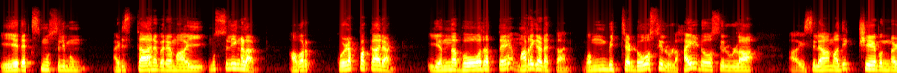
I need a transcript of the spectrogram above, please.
ഏത് എക്സ് മുസ്ലിമും അടിസ്ഥാനപരമായി മുസ്ലിങ്ങളാണ്. അവർ കുഴപ്പക്കാരാണ്. എന്ന ബോധത്തെ മറികടക്കാൻ വമ്പിച്ച ഡോസിലുള്ള ഹൈ ഡോസിലുള്ള ഇസ്ലാം അധിക്ഷേപങ്ങൾ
